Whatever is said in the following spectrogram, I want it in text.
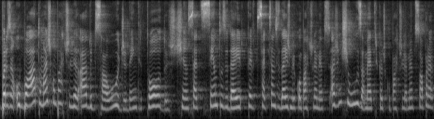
Por exemplo, o boato mais compartilhado de saúde, dentre todos, tinha 710, teve 710 mil compartilhamentos. A gente usa a métrica de compartilhamento só para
